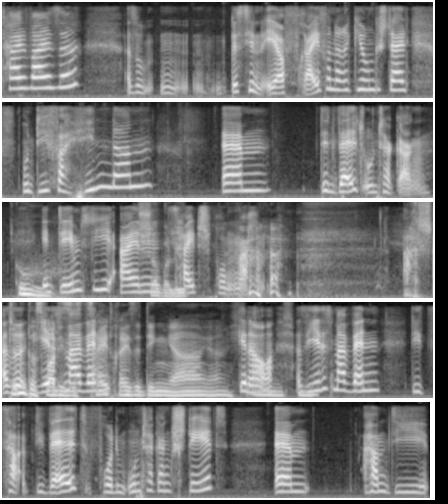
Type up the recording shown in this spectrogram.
teilweise, also mm, ein bisschen eher frei von der Regierung gestellt, und die verhindern ähm, den Weltuntergang, Uh. indem sie einen Schauberli. Zeitsprung machen. Ach stimmt, Also das jedes war dieses Mal, wenn- Zeitreise-Ding, ja, ja. Genau. Also jedes Mal, wenn die, die Welt vor dem Untergang steht, ähm, haben die.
